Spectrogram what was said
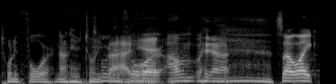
24, not even 25 24. yet. I'm yeah. So like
